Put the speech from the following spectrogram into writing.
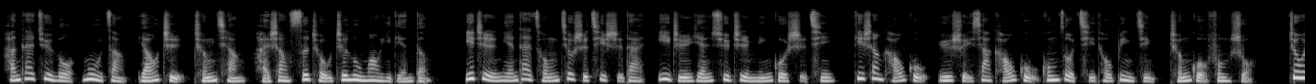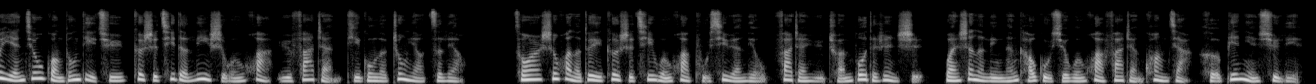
涵盖聚落、墓葬、窑址、城墙、海上丝绸之路贸易点等。遗址年代从旧石器时代一直延续至民国时期，地上考古与水下考古工作齐头并进，成果丰硕。这为研究广东地区各时期的历史文化与发展提供了重要资料，从而深化了对各时期文化谱系源流、发展与传播的认识，完善了岭南考古学文化发展框架和编年序列。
